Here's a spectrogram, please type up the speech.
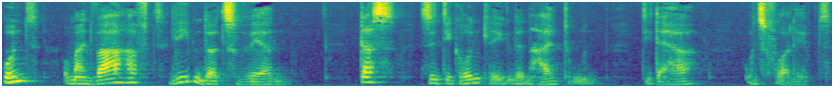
Und um ein wahrhaft Liebender zu werden. Das sind die grundlegenden Haltungen, die der Herr uns vorlebt.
